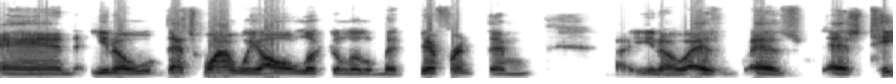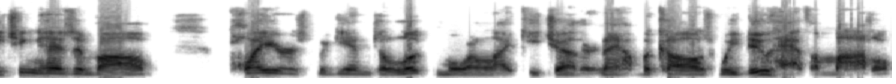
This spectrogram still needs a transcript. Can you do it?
And, you know, that's why we all looked a little bit different than, uh, you know, as, as, as teaching has evolved, players begin to look more like each other now because we do have a model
